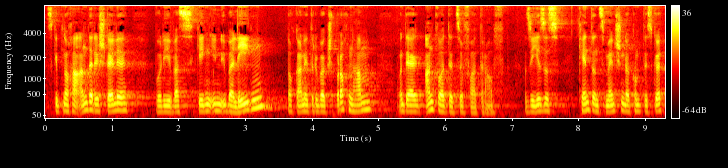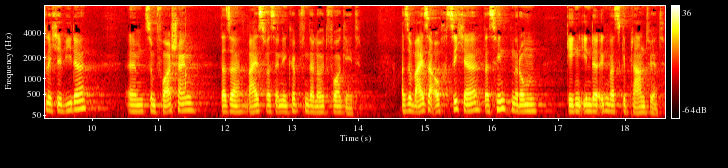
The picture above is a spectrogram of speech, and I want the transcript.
Es gibt noch eine andere Stelle, wo die was gegen ihn überlegen, noch gar nicht drüber gesprochen haben und er antwortet sofort drauf. Also Jesus kennt uns Menschen, da kommt das Göttliche wieder ähm, zum Vorschein, dass er weiß, was in den Köpfen der Leute vorgeht. Also weiß er auch sicher, dass hintenrum gegen ihn da irgendwas geplant wird.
